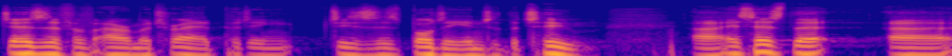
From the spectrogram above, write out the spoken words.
Joseph of Arimathea putting Jesus' body into the tomb. Uh, it says that uh,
